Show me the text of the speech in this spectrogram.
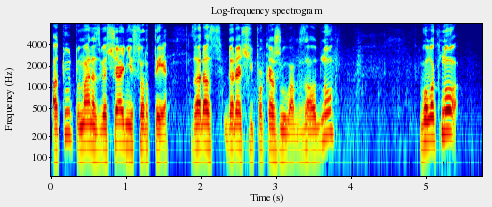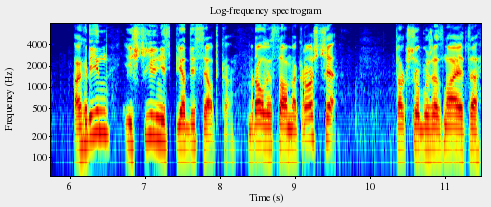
А тут у мене звичайні сорти. Зараз, до речі, покажу вам заодно. Волокно Агрін і щільність 50. Брали саме краще. Так, щоб уже знаєте.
